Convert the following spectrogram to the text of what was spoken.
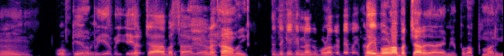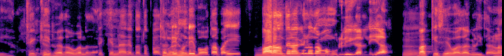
ਹੂੰ ਓਕੇ ਬਈ। ਆ ਬਈ ਬੱਚਾ ਬਸ ਆ ਗਿਆ ਨਾ ਹਾਂ ਬਾਈ। ਤੇ ਜੱਗੇ ਕਿੰਨਾ ਕੁ ਬੋਲਾ ਕੱਢਿਆ ਬਾਈ ਫਿਰ? ਬਾਈ ਬੋਲਾ ਬੱਚਾ ਰਜਾਇਆ ਮੈਂ ਆਪਾਂ ਗੱਪ ਮਾਰੀਏ ਯਾਰ। ਠੀਕ ਕੀ ਫਾਇਦਾ ਉਹ ਗੱਲ ਦਾ। ਤੇ ਕਿੰਨਾ ਕੁ ਦੁੱਧ ਪਾ ਠੰਡੀ ਠੰਡੀ ਬਹੁਤ ਆ ਬਾਈ। 12 13 ਕਿਲੋ ਦਾ ਮਾਮੂਲੀ ਗੱਲ ਹੀ ਆ। ਬਾਕੀ ਸੇਵਾ ਦਾ ਅਗਲੀ ਦਾ ਹਨਾ।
